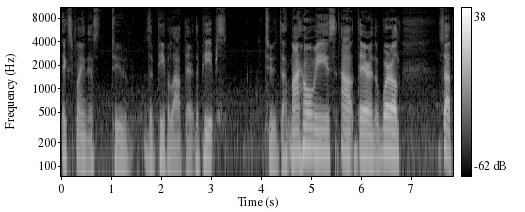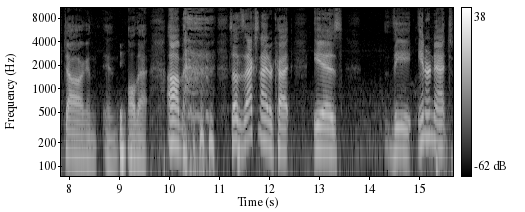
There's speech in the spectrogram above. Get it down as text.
explain this to the people out there, the peeps, to the, my homies out there in the world. Sup, dog, and and all that. Um, so the Zack Snyder cut is the internet.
